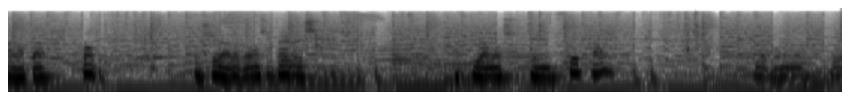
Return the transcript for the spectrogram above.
a la par rote. O sea, lo que vamos a hacer es activamos en Z, lo ponemos por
